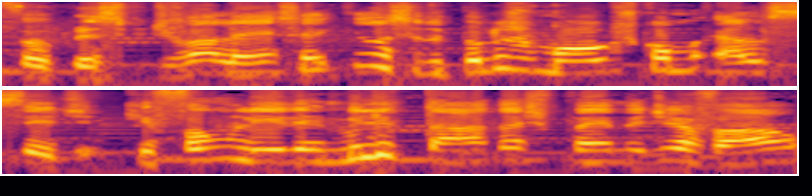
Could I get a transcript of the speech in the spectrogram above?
foi o príncipe de Valência e conhecido pelos mouros como El Cid, que foi um líder militar da Espanha medieval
